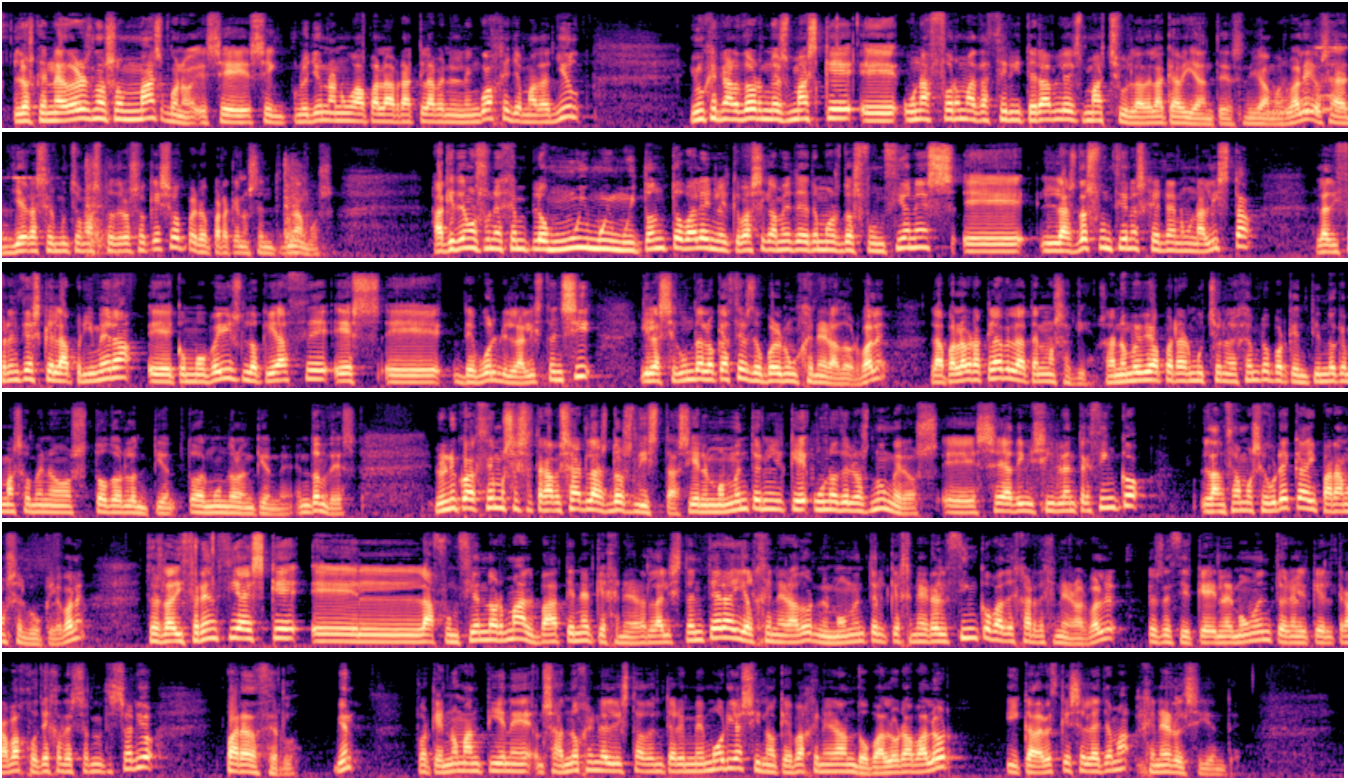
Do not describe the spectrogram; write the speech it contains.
Los generadores no son más, bueno, se, se incluyó una nueva palabra clave en el lenguaje llamada yield, y un generador no es más que eh, una forma de hacer iterables más chula de la que había antes, digamos, ¿vale? O sea, llega a ser mucho más poderoso que eso, pero para que nos entendamos. Aquí tenemos un ejemplo muy, muy, muy tonto, ¿vale? En el que básicamente tenemos dos funciones. Eh, las dos funciones generan una lista. La diferencia es que la primera, eh, como veis, lo que hace es eh, devuelve la lista en sí y la segunda lo que hace es devolver un generador, ¿vale? La palabra clave la tenemos aquí. O sea, no me voy a parar mucho en el ejemplo porque entiendo que más o menos todo, todo el mundo lo entiende. Entonces, lo único que hacemos es atravesar las dos listas y en el momento en el que uno de los números eh, sea divisible entre 5, lanzamos Eureka y paramos el bucle, ¿vale? Entonces la diferencia es que la función normal va a tener que generar la lista entera y el generador en el momento en el que genera el 5 va a dejar de generar, ¿vale? Es decir, que en el momento en el que el trabajo deja de ser necesario, para de hacerlo, ¿bien? Porque no mantiene, o sea, no genera el listado entero en memoria, sino que va generando valor a valor y cada vez que se le llama genera el siguiente.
